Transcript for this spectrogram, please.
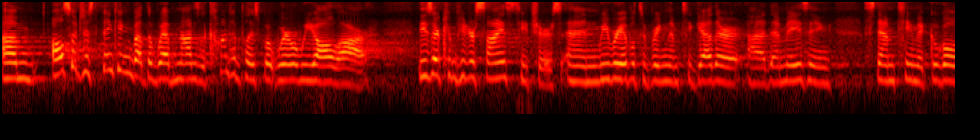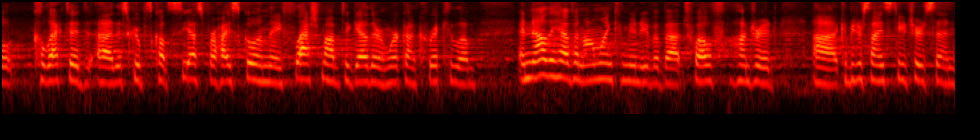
Um, also, just thinking about the web not as a content place, but where we all are. These are computer science teachers, and we were able to bring them together. Uh, the amazing STEM team at Google collected uh, this group, it's called CS for High School, and they flash mob together and work on curriculum. And now they have an online community of about 1,200 uh, computer science teachers and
